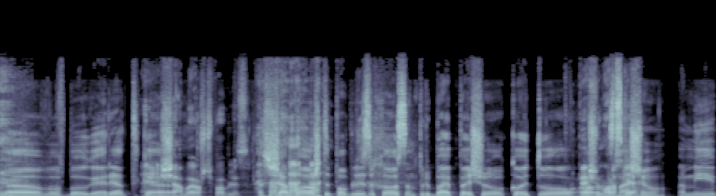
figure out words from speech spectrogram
а, в България. Така... Е, Шабо е още по-близо. Шаба е още по-близо. Ходил съм при Бай Пешо, който... Пешо Морския? знаеш? Ами,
